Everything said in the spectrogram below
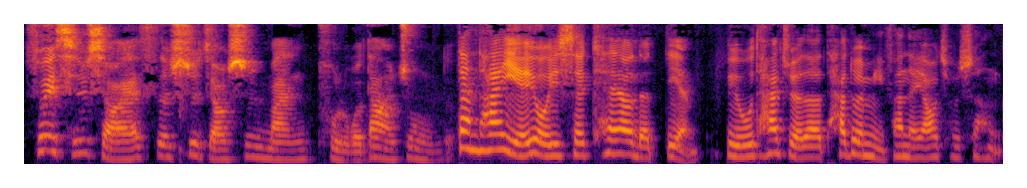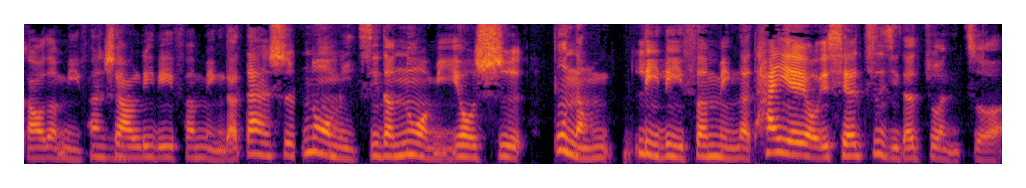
所以其实小 S 的视角是蛮普罗大众的。但他也有一些 care 的点，比如他觉得他对米饭的要求是很高的，米饭是要粒粒分明的，但是糯米鸡的糯米又是不能粒粒分明的，他也有一些自己的准则，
